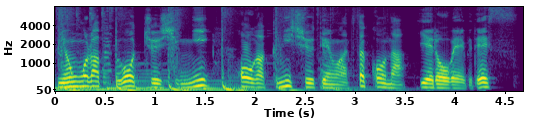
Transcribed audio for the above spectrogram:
日本語ラップを中心に邦楽に終点を当てたコーナーイエローウェーブです。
